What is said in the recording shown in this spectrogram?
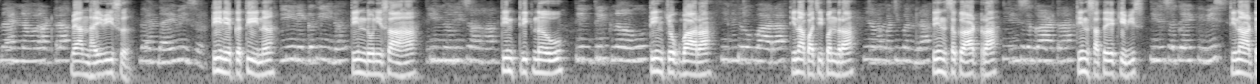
ब्याण्णव अठरा. ब्याण्णव वीस. ब्याण्णव वीस. तीन एक तीन. तीन एक तीन. तीन दोन्ही सहा. तीन दोन्ही सहा. तीन त्रिक नऊ. तीन त्रिक नऊ. तीन चोक बारा. तीन चौक बारा. तीन पाची पंधरा. तीन पाची सक अठरा. तीन सक अठरा. तीन सात एकवीस. तीन आठ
